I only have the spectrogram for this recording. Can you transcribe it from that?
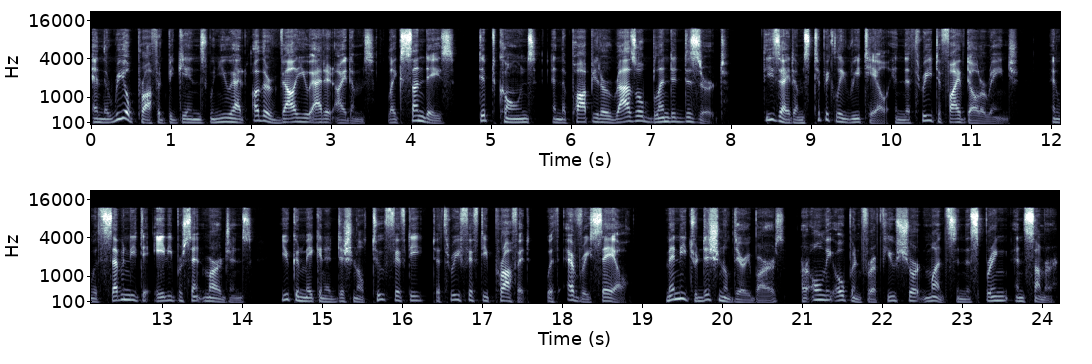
And the real profit begins when you add other value-added items like sundaes, dipped cones, and the popular Razzle blended dessert. These items typically retail in the 3 to $5 range, and with 70 to 80% margins, you can make an additional 250 to 350 profit with every sale. Many traditional dairy bars are only open for a few short months in the spring and summer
